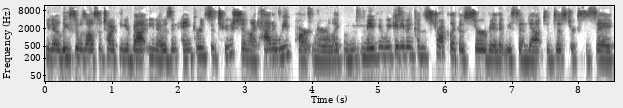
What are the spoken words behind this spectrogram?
you know, Lisa was also talking about, you know, as an anchor institution, like how do we partner? Like maybe we could even construct like a survey that we send out to districts to say,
